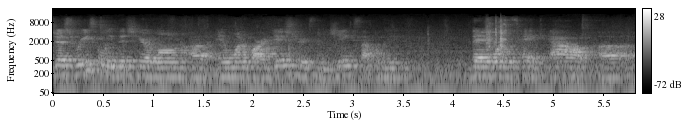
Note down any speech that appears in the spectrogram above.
just recently this year alone, uh, in one of our districts in Jenks, I believe, they want to take out, uh,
